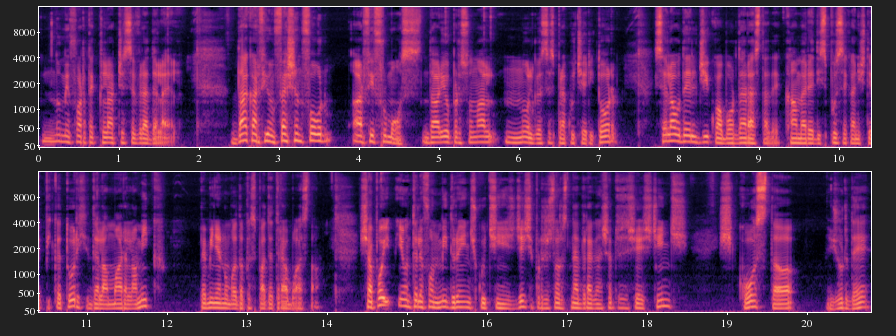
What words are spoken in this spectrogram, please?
nu mi-e foarte clar ce se vrea de la el. Dacă ar fi un fashion phone, ar fi frumos, dar eu personal nu îl găsesc prea cuceritor. Se laudă LG cu abordarea asta de camere dispuse ca niște picături de la mare la mic. Pe mine nu mă dă pe spate treaba asta. Și apoi e un telefon mid-range cu 5G și procesor Snapdragon 765 și costă în jur de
